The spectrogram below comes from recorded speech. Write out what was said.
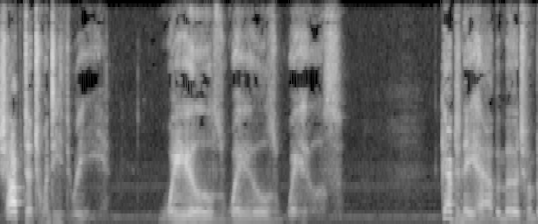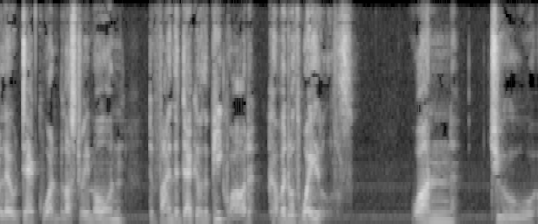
Chapter 23 Whales, Whales, Whales. Captain Ahab emerged from below deck one blustery morn to find the deck of the Pequod covered with whales. One, two,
